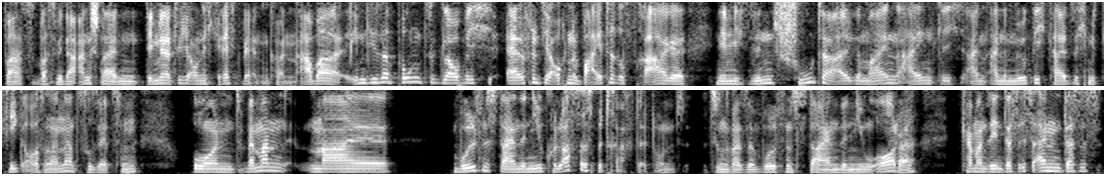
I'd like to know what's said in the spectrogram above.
was, was wir da anschneiden, dem wir natürlich auch nicht gerecht werden können. Aber eben dieser Punkt, glaube ich, eröffnet ja auch eine weitere Frage, nämlich sind Shooter allgemein eigentlich ein, eine Möglichkeit, sich mit Krieg auseinanderzusetzen? Und wenn man mal Wolfenstein The New Colossus betrachtet und beziehungsweise Wolfenstein The New Order, kann man sehen, das ist ein, das ist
